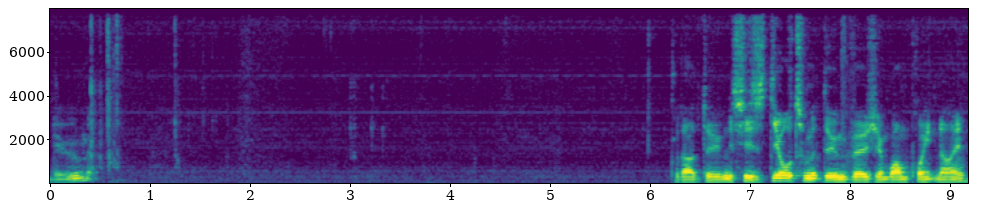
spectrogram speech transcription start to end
Doom. Good old Doom. This is the Ultimate Doom version 1.9.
